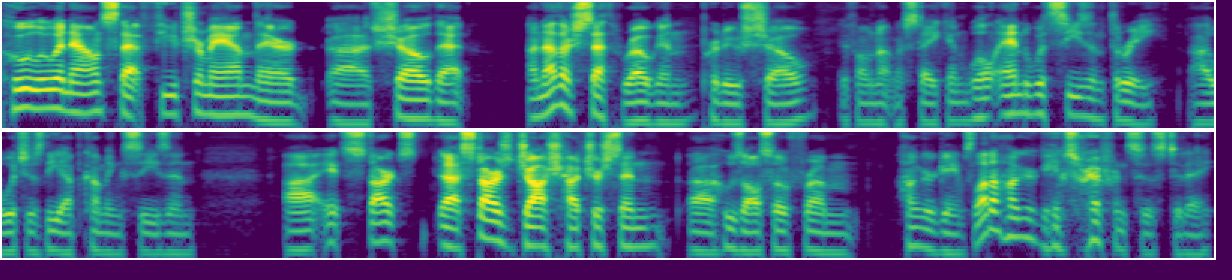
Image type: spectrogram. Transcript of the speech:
Hulu announced that Future Man, their uh, show that another Seth Rogen produced show, if I'm not mistaken, will end with season three, uh, which is the upcoming season. Uh, it starts uh, stars Josh Hutcherson, uh, who's also from Hunger Games. A lot of Hunger Games references today.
